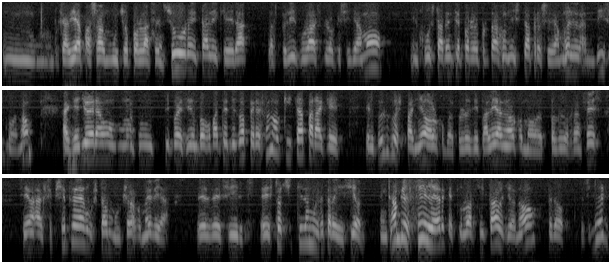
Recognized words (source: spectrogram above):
mm, que había pasado mucho por la censura y tal, y que era las películas, lo que se llamó injustamente por el protagonista, pero se llamó el landismo, ¿no? Aquello era un, tipo de cine un poco patético, pero eso no quita para que el público español, como el público italiano, como el público francés, siempre le ha gustado mucho la comedia. Es decir, esto tiene mucha tradición. En cambio, el thriller, que tú lo has citado, yo no, pero el thriller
